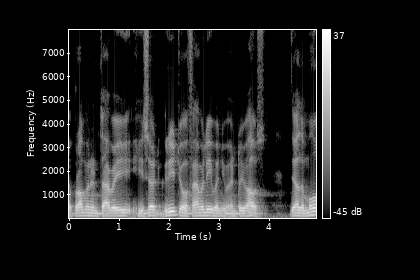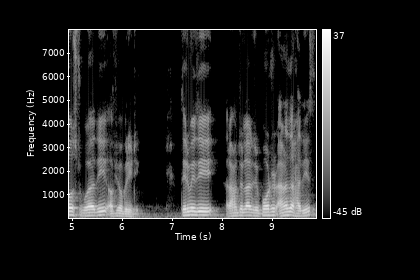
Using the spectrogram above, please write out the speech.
a prominent tabi'i, he said, Greet your family when you enter your house. They are the most worthy of your greeting. Tirmidhi rahmatullah reported another hadith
